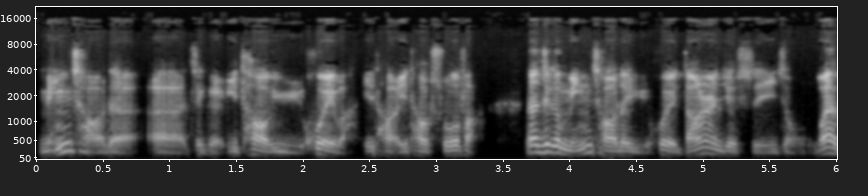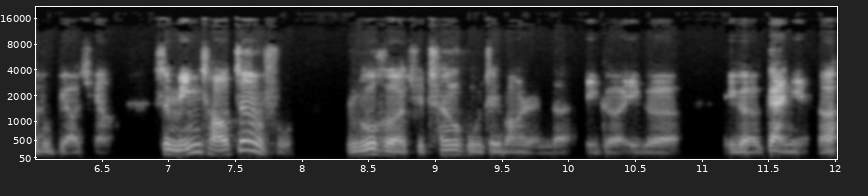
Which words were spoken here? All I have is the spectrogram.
明朝的呃这个一套语汇吧，一套一套说法。那这个明朝的语汇当然就是一种外部标签了，是明朝政府如何去称呼这帮人的一个一个一个概念啊。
